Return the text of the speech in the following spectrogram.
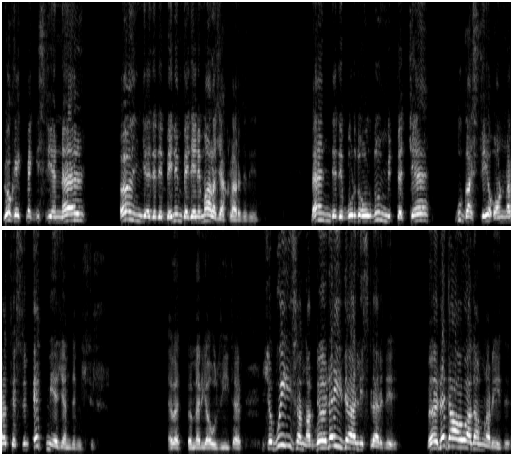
yok etmek isteyenler önce dedi benim bedenimi alacaklar dedi. Ben dedi burada olduğum müddetçe bu gazeteyi onlara teslim etmeyeceğim demiştir. Evet Ömer Yavuz Yiğiter. İşte bu insanlar böyle idealistlerdi. Böyle dava adamlarıydı.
